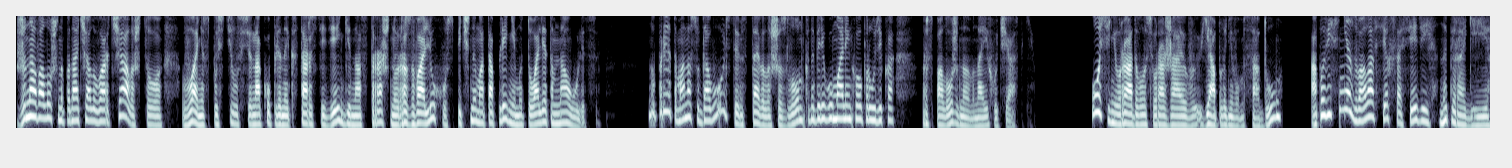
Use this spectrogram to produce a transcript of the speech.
Жена Волошина поначалу ворчала, что Ваня спустил все накопленные к старости деньги на страшную развалюху с печным отоплением и туалетом на улице. Но при этом она с удовольствием ставила шезлонг на берегу маленького прудика, расположенного на их участке. Осенью радовалась урожаю в яблоневом саду, а по весне звала всех соседей на пироги.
